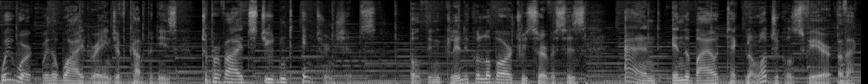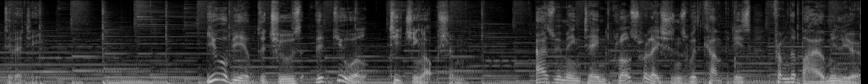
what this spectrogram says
We work with a wide range of companies to provide student internships, both in clinical laboratory services and in the biotechnological sphere of activity. You will be able to choose the dual teaching option, as we maintain close relations with companies from the biomilieu.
